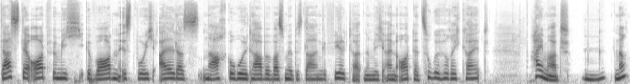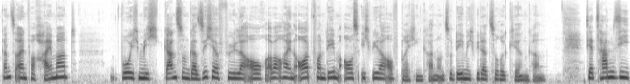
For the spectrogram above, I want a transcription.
das der Ort für mich geworden ist, wo ich all das nachgeholt habe, was mir bis dahin gefehlt hat, nämlich ein Ort der Zugehörigkeit, Heimat. Mhm. Ne? Ganz einfach Heimat, wo ich mich ganz und gar sicher fühle, auch, aber auch ein Ort, von dem aus ich wieder aufbrechen kann und zu dem ich wieder zurückkehren kann. Jetzt haben Sie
